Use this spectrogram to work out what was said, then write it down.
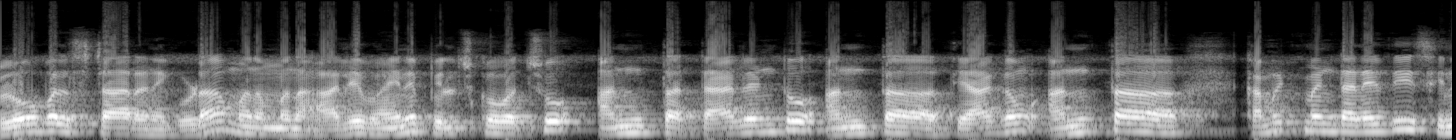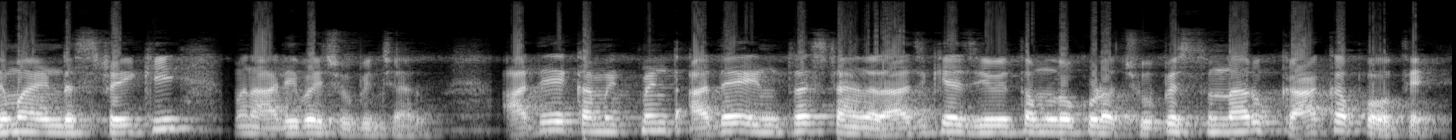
గ్లోబల్ స్టార్ అని కూడా మనం మన అలీభాయిని పిలుచుకోవచ్చు. అంత టాలెంట్ అంత త్యాగం అంత కమిట్మెంట్ అనేది సినిమా ఇండస్ట్రీకి మన అలీభాయ్ చూపించారు. అదే కమిట్మెంట్ అదే ఇంట్రెస్ట్ ఆయన రాజకీయ జీవితంలో కూడా చూపిస్తున్నారు. కాకపోతే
